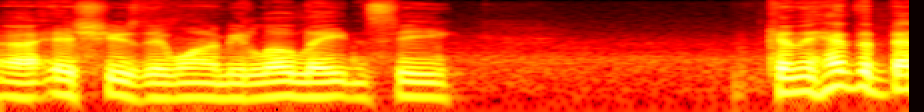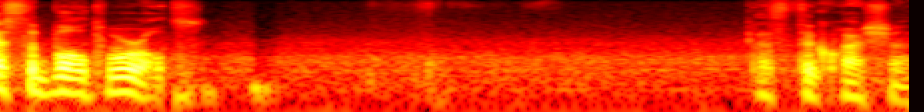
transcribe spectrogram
uh, issues, they want to be low latency. Can they have the best of both worlds? That's the question.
